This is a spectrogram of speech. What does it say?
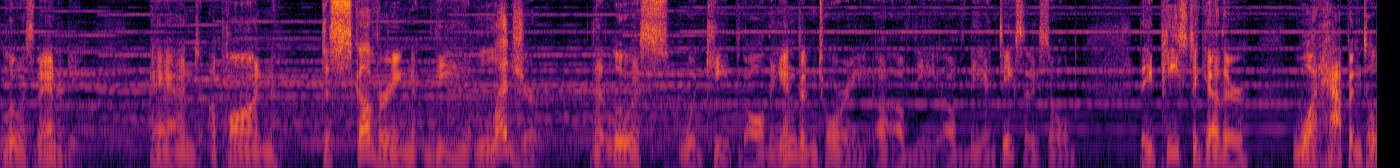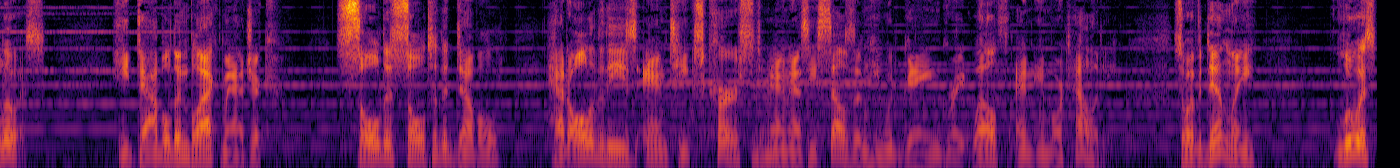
Lewis Vendredi. And upon discovering the ledger that Lewis would keep all the inventory uh, of the of the antiques that he sold, they pieced together what happened to Lewis. He dabbled in black magic, sold his soul to the devil, had all of these antiques cursed, and as he sells them, he would gain great wealth and immortality. So evidently, Lewis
